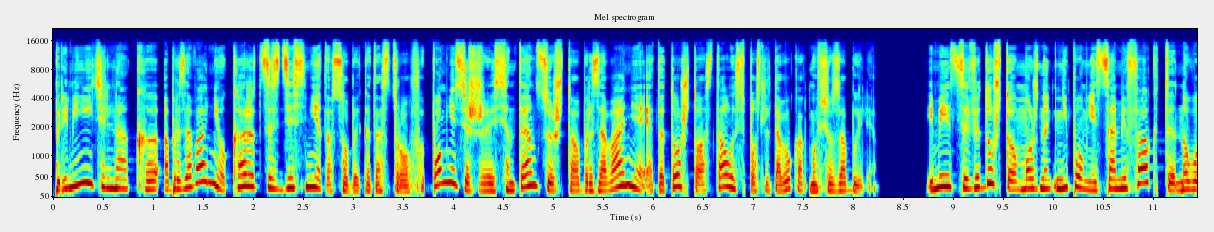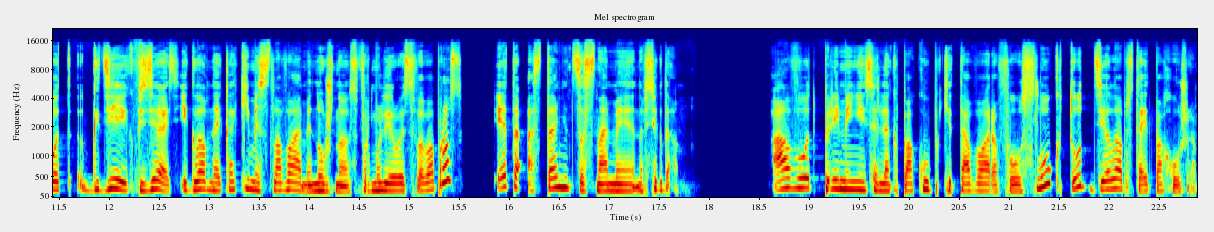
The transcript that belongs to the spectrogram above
Применительно к образованию, кажется, здесь нет особой катастрофы. Помните же сентенцию, что образование — это то, что осталось после того, как мы все забыли. Имеется в виду, что можно не помнить сами факты, но вот где их взять и, главное, какими словами нужно сформулировать свой вопрос, это останется с нами навсегда. А вот применительно к покупке товаров и услуг тут дело обстоит похуже.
